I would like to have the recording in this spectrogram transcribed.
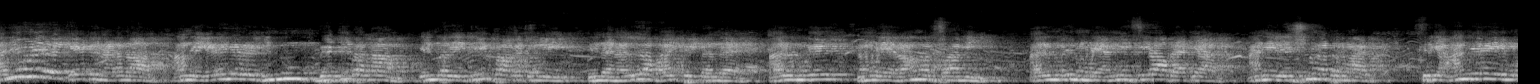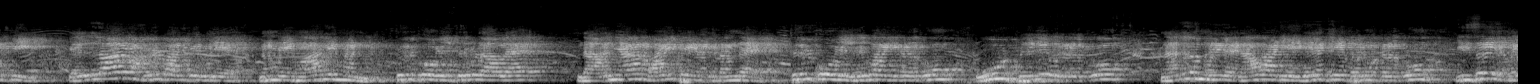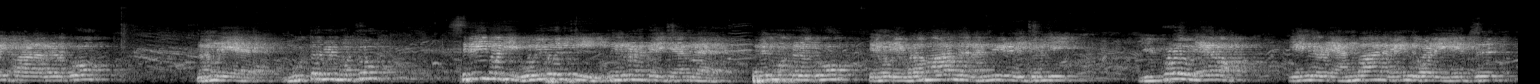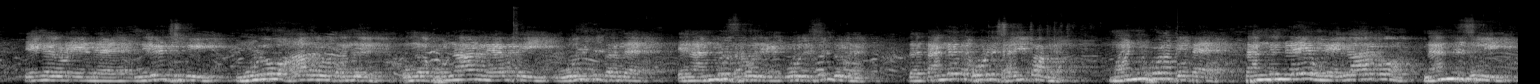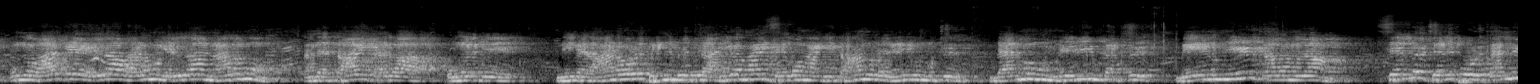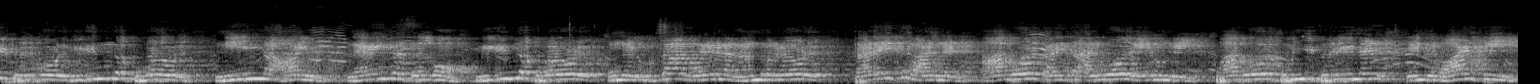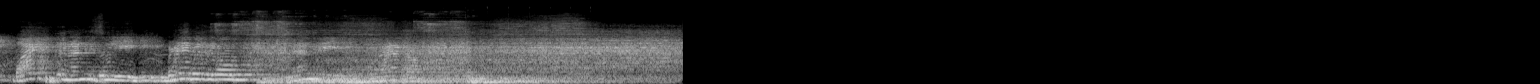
அறிவுரைகளை கேட்டு நடந்தால் அந்த இளைஞர்கள் இன்னும் வெற்றி பெறலாம் என்பதை தீர்ப்பாக சொல்லி இந்த நல்ல வாய்ப்பை தந்த அருள்மிகு நம்முடைய ராமர் சுவாமி அருள்மிகு நம்முடைய அன்னை சீதா பிராட்டியார் அன்னை லட்சுமண பெருமாள் ஸ்ரீ ஆஞ்சநேயமூர்த்தி எல்லாரும் அருள்பாலிக்கக்கூடிய நம்முடைய மாரியம்மன் திருக்கோவில் திருவிழாவில் இந்த அருமையான வாய்ப்பை எனக்கு தந்த திருக்கோவில் நிர்வாகிகளுக்கும் ஊர் பெரியவர்களுக்கும் நல்ல முறையில் நாவாடிய இலக்கிய பெருமக்களுக்கும் இசை அமைப்பாளர்களுக்கும் நம்முடைய முத்தமிழ் மற்றும் ஸ்ரீமதி ஒலிபெருக்கி நிறுவனத்தைச் சேர்ந்த பெருமக்களுக்கும் என்னுடைய விடமார்ந்த நன்றிகளை சொல்லி இவ்வளவு நேரம் எங்களுடைய அன்பான வேண்டுகோளை ஏற்று எங்களுடைய இந்த நிகழ்ச்சிக்கு முழு ஆதரவு தந்து உங்க பொன்னான நேரத்தை ஒதுக்கி தந்த என் அன்பு சகோதரிகள் ஒரு விஷயம் சொல்றேன். இந்த தங்கத்தை போட்டு சலிப்பாங்க. மண் போல கேட்ட தங்கங்களே உங்க எல்லாருக்கும் நன்றி சொல்லி உங்க வாழ்க்கையில எல்லா வளமும் எல்லா நலமும் அந்த தாய் தருவா உங்களுக்கு நீங்கள் ஆணோடு பெண் பெற்று அதிகமாய் செல்வமாகி தாங்களோட நினைவு முற்று தர்மமும் நெறியும் கற்று வேணும் காலமெல்லாம் செல்வ செழிப்போடு கல்வி பெருக்கோடு மிகுந்த புகழோடு நீண்ட ஆயுள் நிறைந்த செல்வம் மிகுந்த புகழோடு உங்கள் உற்சாக உறவினர் நண்பர்களோடு தழைத்து வாழுங்கள். ஆகோடு தழைத்து அறிவோடு வேரூன்றி ஆகோடு குஞ்சு பெறுவீர்கள் என்று வாழ்த்தி வாய்ப்புக்கு நன்றி சொல்லி விடைபெறுகிறோம். நன்றி வணக்கம்.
